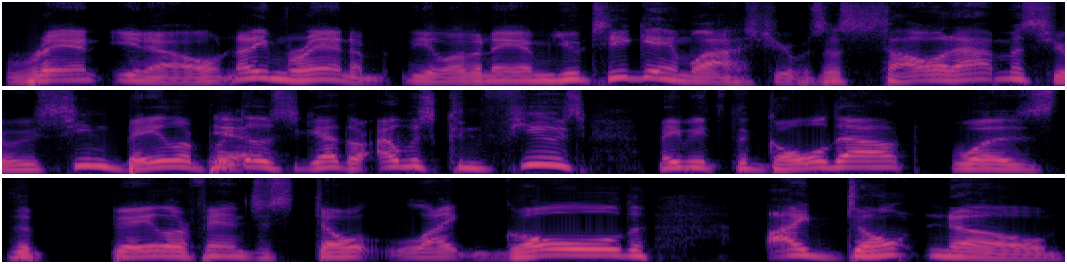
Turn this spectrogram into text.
ran, you know, not even random. The 11 a.m. UT game last year was a solid atmosphere. We've seen Baylor put yeah. those together. I was confused. Maybe it's the gold out. Was the Baylor fans just don't like gold? I don't know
